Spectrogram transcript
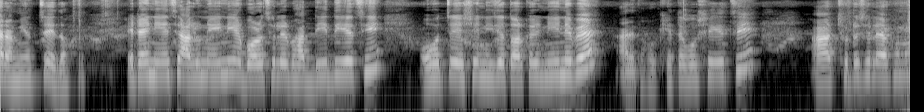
আর আমি হচ্ছে এই দেখো, এটাই নিয়েছি, আলু নেই নিয়ে আর বড় ছেলের ভাত দিয়ে দিয়েছি, ও হচ্ছে এসে নিজে তরকারি নিয়ে নেবে, আর দেখো, খেতে বসে গেছি, আর ছোট ছেলে এখনও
